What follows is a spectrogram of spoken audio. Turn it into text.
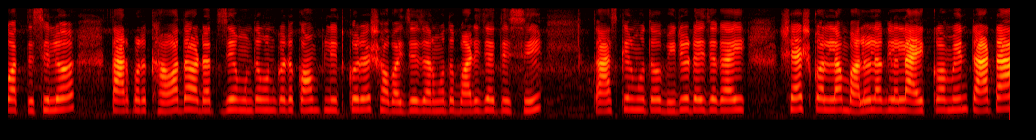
করতেছিল। তারপরে খাওয়া দাওয়াটা যেমন তেমন করে কমপ্লিট করে সবাই যে যার মতো বাড়ি যাইতেছি। তো আজকের মতো ভিডিওটা এই জায়গায় শেষ করলাম। ভালো লাগলে লাইক কমেন্ট টাটা।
